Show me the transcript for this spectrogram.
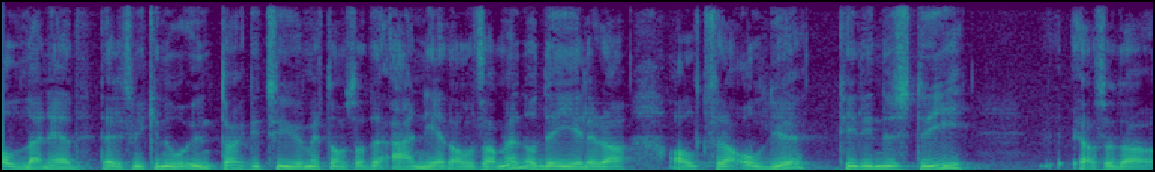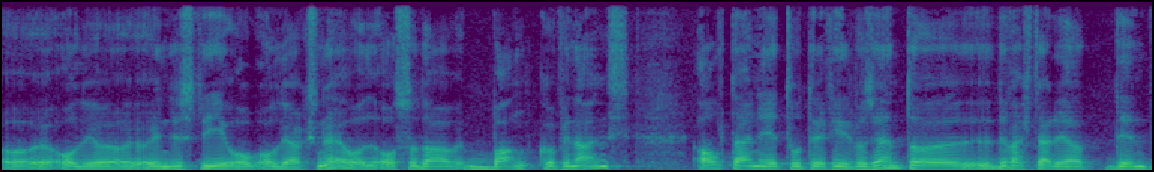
alle er ned. Det er liksom ikke noe unntak. De 20 mest omsatte er ned alle sammen. Og det gjelder da alt fra olje til industri. Altså da olje og industri og oljeaksjene. Og også da bank og finans. Alt er ned 2-3-4% og Det verste er det at DNB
